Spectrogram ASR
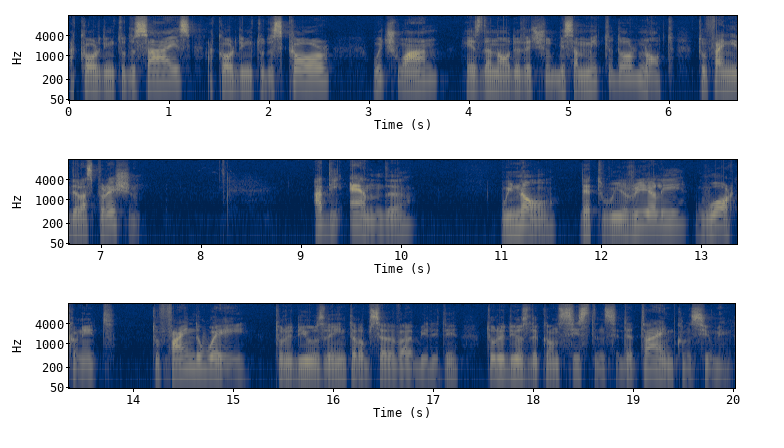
according to the size, according to the score, which one is the nodule that should be submitted or not to fine needle aspiration. At the end, we know that we really work on it to find a way to reduce the inter-observer variability, to reduce the consistency, the time consuming.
